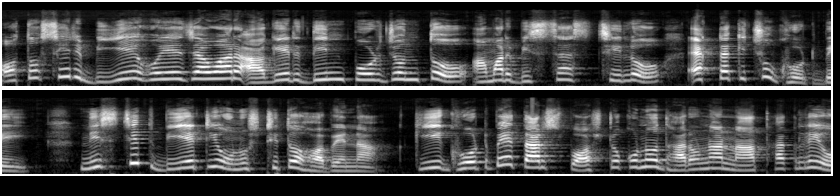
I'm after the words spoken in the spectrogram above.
অতসীর বিয়ে হয়ে যাওয়ার আগের দিন পর্যন্ত আমার বিশ্বাস ছিল একটা কিছু ঘটবেই। নিশ্চিত বিয়েটি অনুষ্ঠিত হবে না। কি ঘটবে তার স্পষ্ট কোনো ধারণা না থাকলেও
